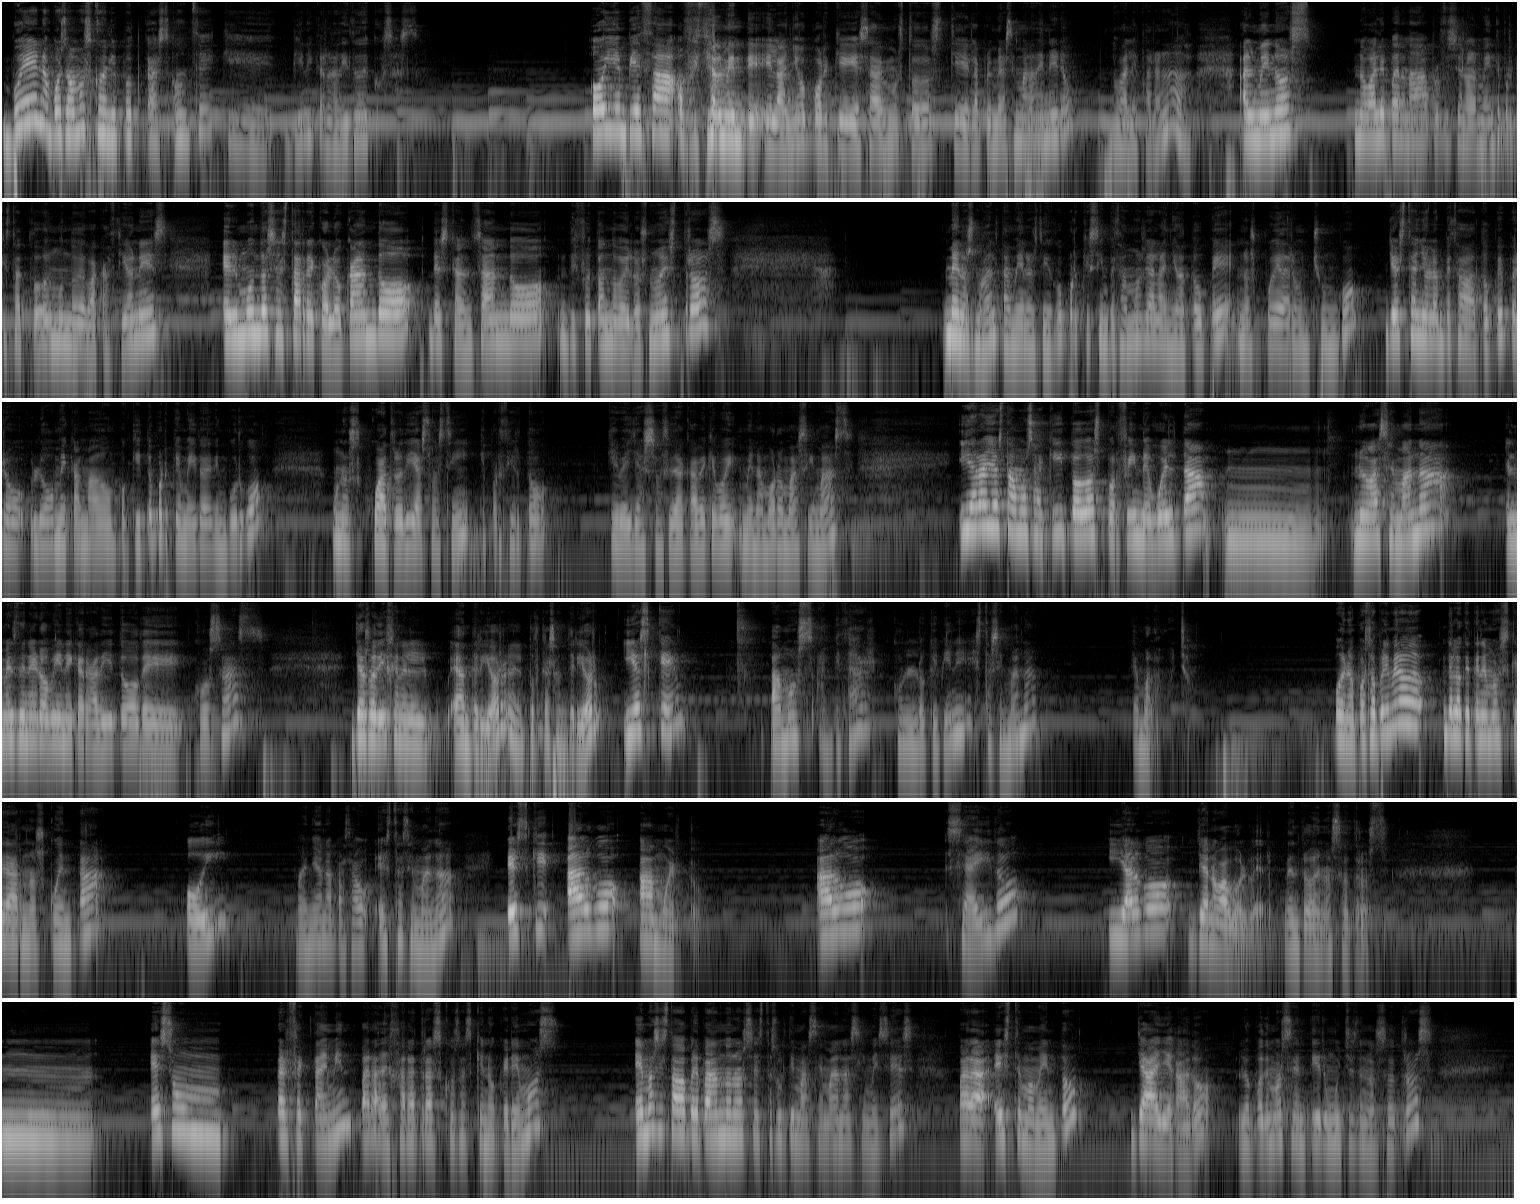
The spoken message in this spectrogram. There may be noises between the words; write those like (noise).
Bueno, pues vamos con el podcast 11 que viene cargadito de cosas. Hoy empieza (laughs) oficialmente el año porque sabemos todos que la primera semana de enero no vale para nada. Al menos no vale para nada profesionalmente porque está todo el mundo de vacaciones. El mundo se está recolocando, descansando, disfrutando de los nuestros. Menos mal, también os digo, porque si empezamos ya el año a tope nos puede dar un chungo. Yo este año lo he empezado a tope, pero luego me he calmado un poquito porque me he ido a Edimburgo unos cuatro días o así, que por cierto, qué bella es esa ciudad, cada que voy me enamoro más y más. Y ahora ya estamos aquí todos por fin de vuelta, mm, nueva semana, el mes de enero viene cargadito de cosas, ya os lo dije en el anterior, en el podcast anterior, y es que vamos a empezar con lo que viene esta semana, que mola mucho. Bueno, pues lo primero de lo que tenemos que darnos cuenta hoy, mañana pasado, esta semana, es que algo ha muerto. Algo se ha ido y algo ya no va a volver dentro de nosotros. Mm, es un perfect timing para dejar atrás cosas que no queremos. Hemos estado preparándonos estas últimas semanas y meses para este momento. Ya ha llegado lo podemos sentir muchos de nosotros.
